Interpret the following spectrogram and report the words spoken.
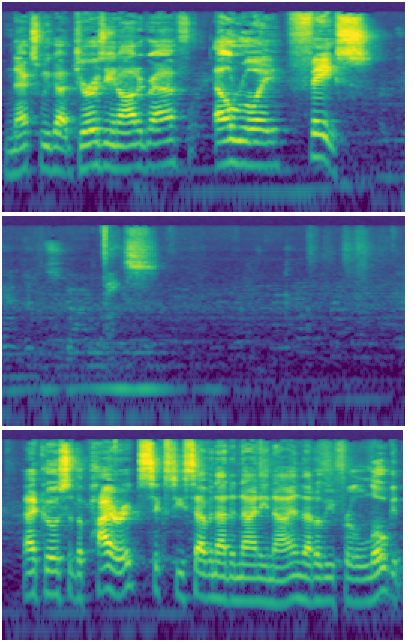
Next, we got jersey and autograph. Elroy. Face. That goes to the Pirates, 67 out of 99. That'll be for Logan.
